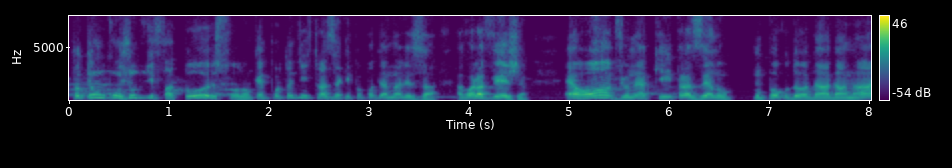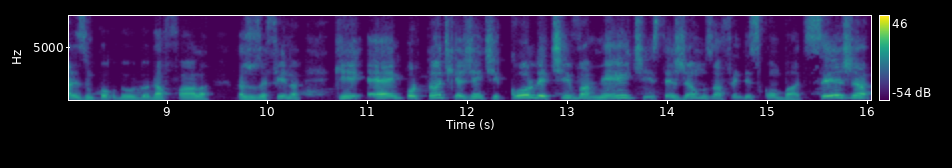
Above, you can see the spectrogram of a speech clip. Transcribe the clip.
Então tem um conjunto de fatores, Solon, que é importante a gente trazer aqui para poder analisar. Agora veja, é óbvio, né, aqui trazendo um pouco do, da, da, análise, um pouco do, do, da fala da Josefina, que é importante que a gente coletivamente estejamos à frente desse combate, seja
